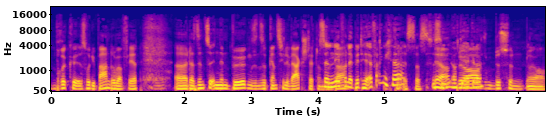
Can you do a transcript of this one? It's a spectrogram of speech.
äh, Brücke ist, wo die Bahn drüber fährt, äh, da sind so in den Bögen sind so ganz viele Werkstätten. Ist das in der. Nähe Da- von der BTF eigentlich da? da ist das. Ist das ja, die- auch die ja, Ecke da? so ein bisschen, ja,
